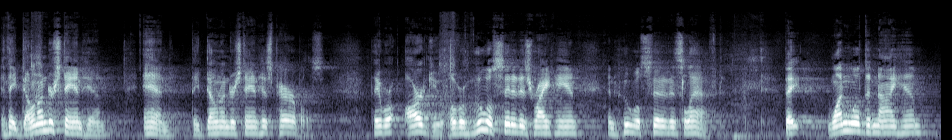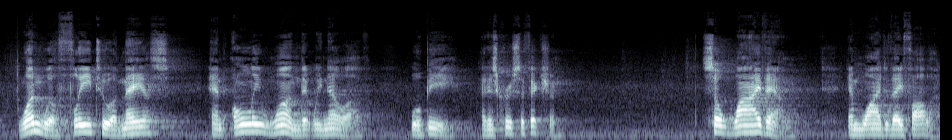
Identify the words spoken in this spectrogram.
and they don't understand him, and they don't understand his parables. They will argue over who will sit at his right hand and who will sit at his left. They, one will deny him, one will flee to Emmaus, and only one that we know of will be at his crucifixion. So, why them? And why do they follow?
